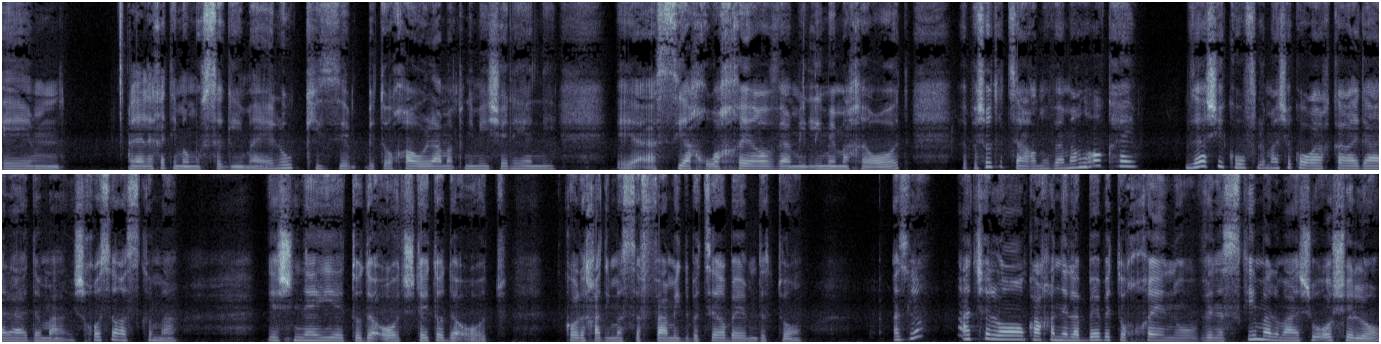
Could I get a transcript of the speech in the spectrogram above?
אה, ללכת עם המושגים האלו, כי זה בתוך העולם הפנימי שלי, אני, השיח הוא אחר והמילים הן אחרות, ופשוט עצרנו ואמרנו, אוקיי, זה השיקוף למה שקורה כרגע על האדמה, יש חוסר הסכמה, יש שני אה, תודעות, שתי תודעות, כל אחד עם השפה מתבצר בעמדתו, אז לא, עד שלא ככה נלבה בתוכנו ונסכים על משהו או שלא,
